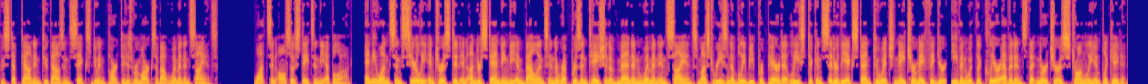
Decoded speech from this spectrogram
who stepped down in 2006 due in part to his remarks about women and science. Watson also states in the epilogue, Anyone sincerely interested in understanding the imbalance in the representation of men and women in science must reasonably be prepared at least to consider the extent to which nature may figure, even with the clear evidence that nurture is strongly implicated.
